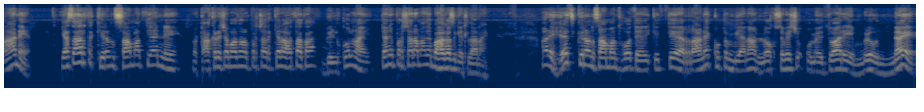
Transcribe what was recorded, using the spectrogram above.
राणे याचा अर्थ किरण सामंत यांनी ठाकरेच्या बाजूने प्रचार केला होता का? बिलकुल नाही. त्यांनी प्रचारामध्ये भागच घेतला नाही. आणि हेच किरण सामंत होते की ते राणे कुटुंबियांना लोकसभेची उमेदवारी मिळू नये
